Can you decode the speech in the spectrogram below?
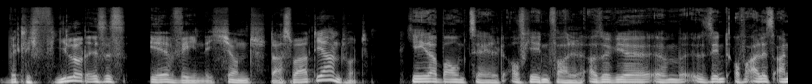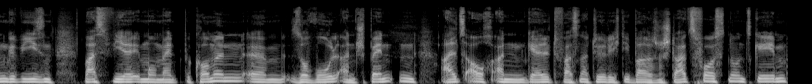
wirklich viel oder ist es eher wenig? Und das war die Antwort. Jeder Baum zählt, auf jeden Fall. Also wir ähm, sind auf alles angewiesen, was wir im Moment bekommen, ähm, sowohl an Spenden als auch an Geld, was natürlich die bayerischen Staatsforsten uns geben.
